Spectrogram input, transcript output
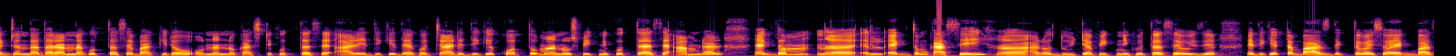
একজন দাদা রান্না করতেছে বাকিরাও অন্যান্য কাজটি করতেছে আর এদিকে দেখো চারিদিকে কত মানুষ পিকনিক করতে আছে আমরার একদম একদম কাছেই আহ, আরও দুইটা পিকনিক হইতাছে ওই যে এদিকে একটা বাস দেখতে পাইছো এক বাস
